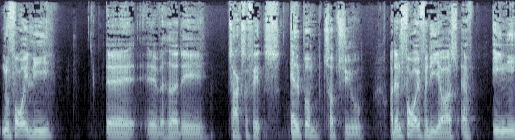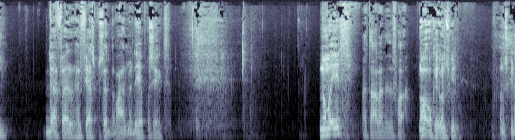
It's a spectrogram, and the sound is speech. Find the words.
nu får I lige, øh, øh, hvad hedder det, Taxafinds album top 20. Og den får I, fordi jeg også er enig, i hvert fald 70 procent af vejen med det her projekt. Nummer et. Man starter nedefra. Nå, okay, undskyld. Undskyld.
